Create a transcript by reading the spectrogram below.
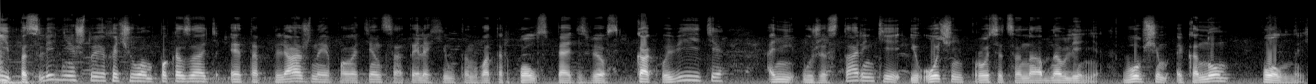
И последнее, что я хочу вам показать, это пляжные полотенца отеля Hilton Waterfalls 5 звезд. Как вы видите, они уже старенькие и очень просятся на обновление. В общем, эконом полный.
